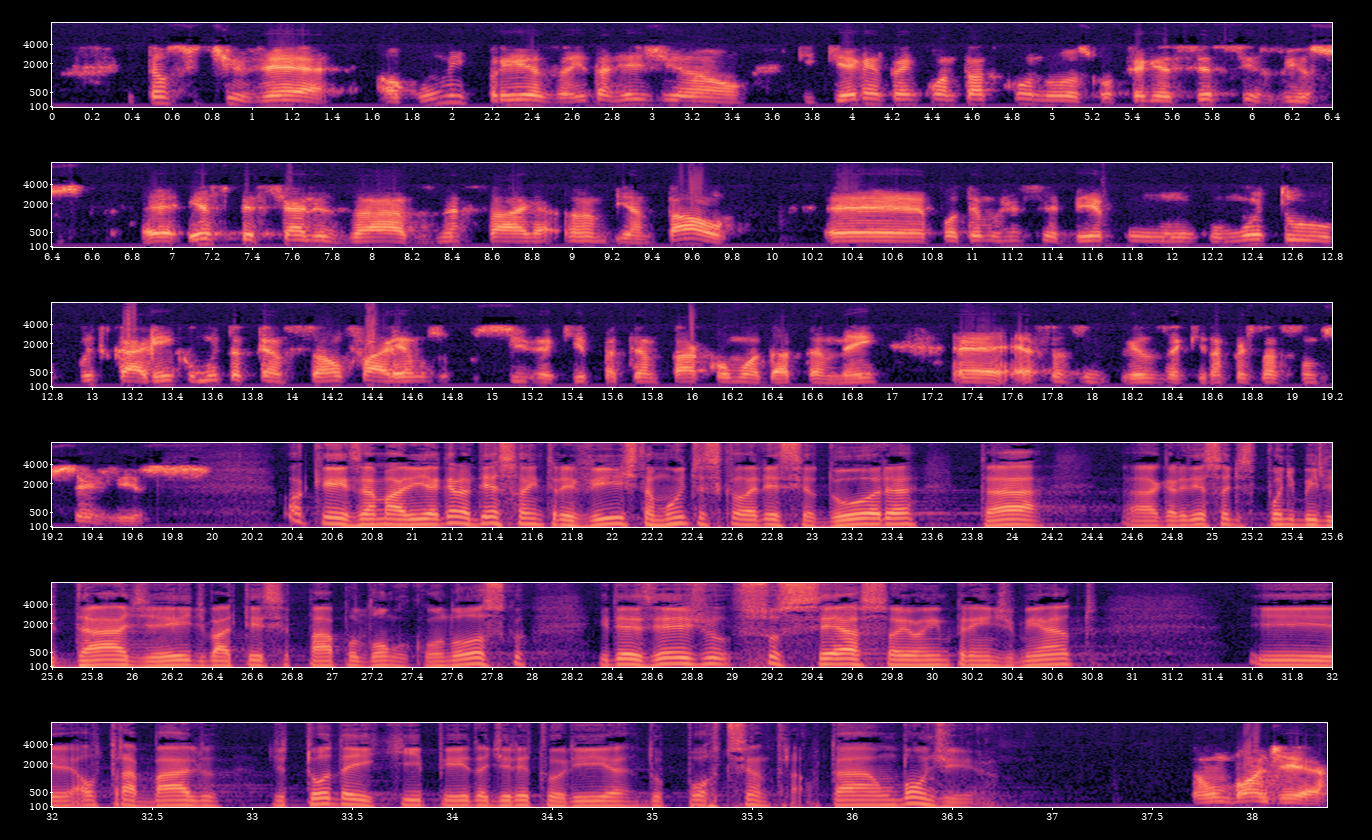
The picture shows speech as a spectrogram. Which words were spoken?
Então, se tiver alguma empresa aí da região que queira entrar em contato conosco, oferecer serviços é, especializados nessa área ambiental, é, podemos receber com, com, muito, muito carinho, com muita atenção, faremos o possível aqui para tentar acomodar também é, essas empresas aqui na prestação dos serviços. Ok, Zé Maria, agradeço a entrevista, muito esclarecedora, tá? Agradeço a disponibilidade aí de bater esse papo longo conosco e desejo sucesso ao empreendimento e ao trabalho de toda a equipe aí da diretoria do Porto Central, tá? Um bom dia. Um bom dia.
